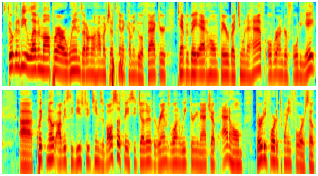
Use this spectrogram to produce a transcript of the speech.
Still going to be 11 mile per hour winds. I don't know how much that's going to come into a factor. Tampa Bay at home favored by two and a half, over under 48. Uh, quick note: obviously, these two teams have also faced each other. The Rams won Week Three matchup at home, 34 to 24. So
